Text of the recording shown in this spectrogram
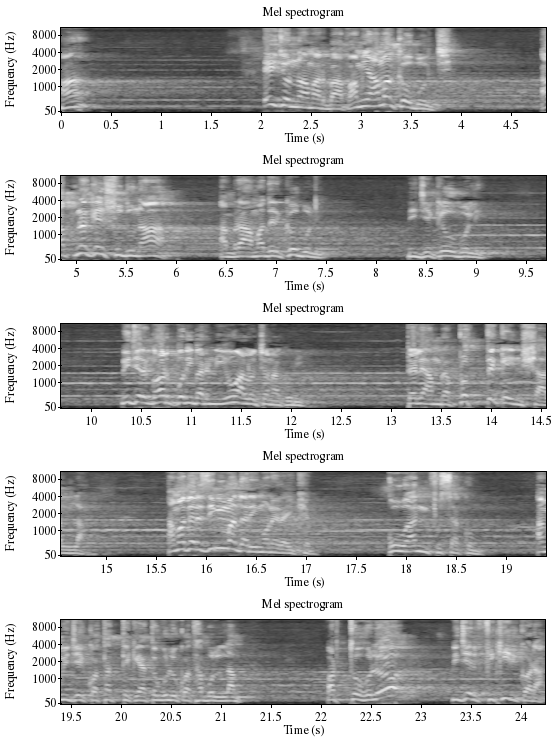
হ্যাঁ এই জন্য আমার বাপ, আমি আমাকেও বলছি আপনাকে শুধু না, আমরা আমাদেরকেও বলি, নিজেকেও বলি, নিজের ঘর পরিবার নিয়েও আলোচনা করি। তাহলে আমরা প্রত্যেকে ইনশাআল্লাহ, আমাদের জিম্মাদারি মনে রাখেন। কুয়ান ফুসাকুম আমি যে কথার থেকে এতগুলো কথা বললাম, অর্থ হলো নিজের ফিকির করা।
